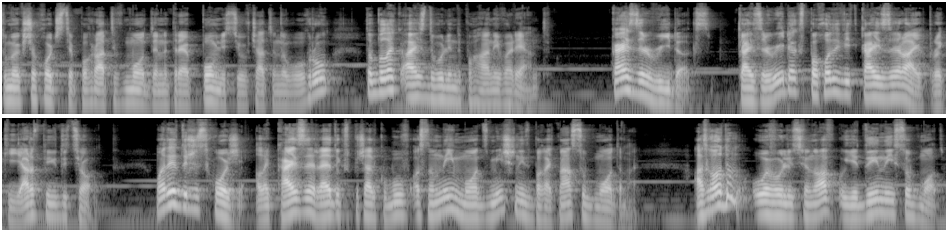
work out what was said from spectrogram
Тому якщо хочеться пограти в мод, де не треба повністю вивчати нову гру, то Black Ice доволі непоганий варіант. Kaiser Redux. Kaiser Redux походить від Kaiser Reich, про який я розповів до цього. Моди дуже схожі, але Kaiser Redux спочатку був основний мод, змішаний з багатьма субмодами, а згодом еволюціонував у єдиний субмод,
